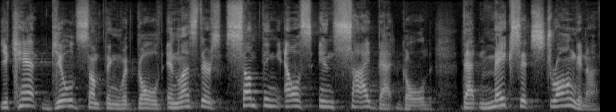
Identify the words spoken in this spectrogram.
You can't gild something with gold unless there's something else inside that gold that makes it strong enough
